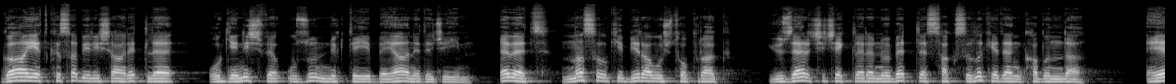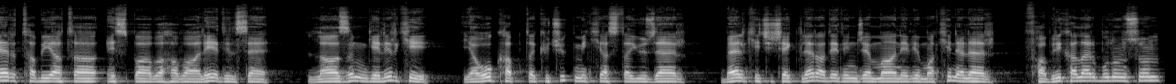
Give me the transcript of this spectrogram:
Gayet kısa bir işaretle o geniş ve uzun nükteyi beyan edeceğim. Evet, nasıl ki bir avuç toprak, yüzer çiçeklere nöbetle saksılık eden kabında, eğer tabiata, esbaba havale edilse, lazım gelir ki, ya o kapta küçük mikyasta yüzer, belki çiçekler adedince manevi makineler, fabrikalar bulunsun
